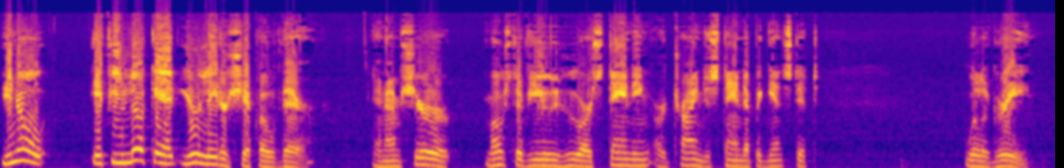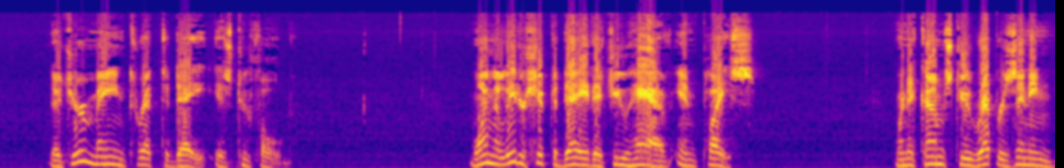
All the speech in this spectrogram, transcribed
You know, if you look at your leadership over there, and I'm sure most of you who are standing or trying to stand up against it will agree that your main threat today is twofold. One, the leadership today that you have in place when it comes to representing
